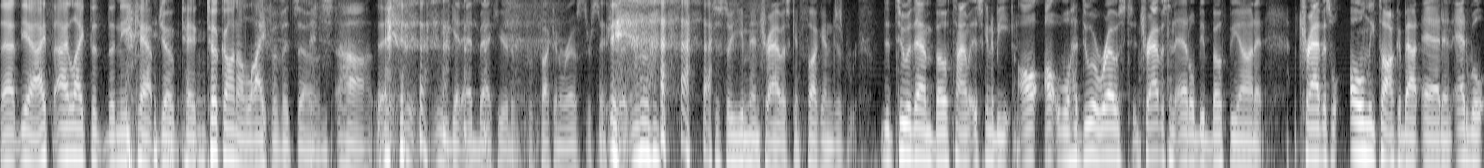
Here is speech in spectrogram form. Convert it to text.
that yeah. I I like that the kneecap joke ta- took on a life of its own. Oh, you get Ed back here to, for fucking roast or some shit. just so you and Travis can fucking just the two of them both time. It's gonna be all, all. We'll do a roast, and Travis and Ed will be both be on it. Travis will only talk about Ed, and Ed will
